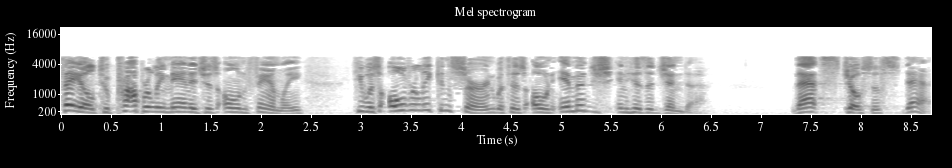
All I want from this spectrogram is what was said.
failed to properly manage his own family, he was overly concerned with his own image and his agenda. That's Joseph's dad.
